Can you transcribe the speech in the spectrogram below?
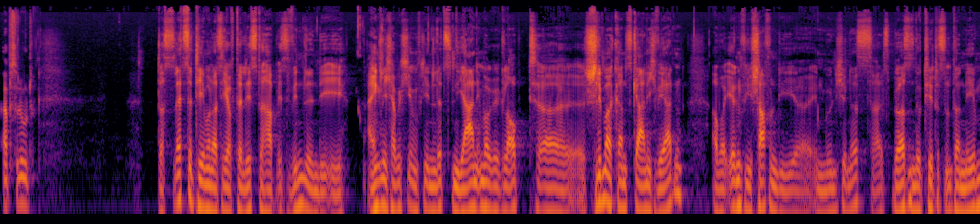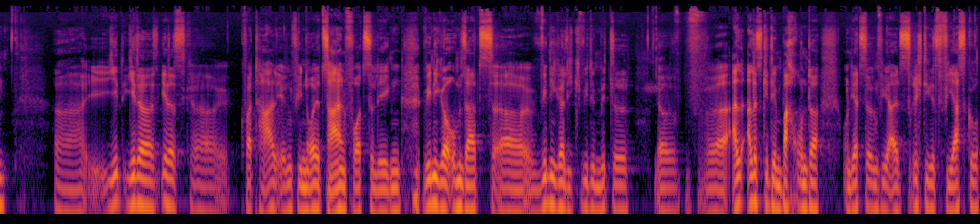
Absolut. Das letzte Thema, das ich auf der Liste habe, ist windeln.de. Eigentlich habe ich irgendwie in den letzten Jahren immer geglaubt, äh, schlimmer kann es gar nicht werden. Aber irgendwie schaffen die äh, in München es als börsennotiertes Unternehmen, äh, jeder, jedes äh, Quartal irgendwie neue Zahlen vorzulegen. Weniger Umsatz, äh, weniger liquide Mittel. alles geht den Bach runter und jetzt irgendwie als richtiges Fiasko.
